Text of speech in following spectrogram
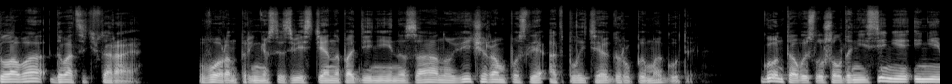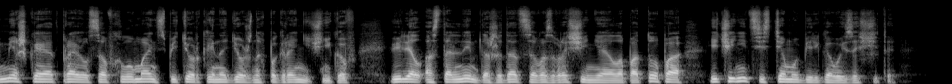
Глава 22. Ворон принес известие о нападении на Заану вечером после отплытия группы Магуты. Гонта выслушал донесение и, не мешкая, отправился в Хлумань с пятеркой надежных пограничников, велел остальным дожидаться возвращения Лопотопа и чинить систему береговой защиты.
